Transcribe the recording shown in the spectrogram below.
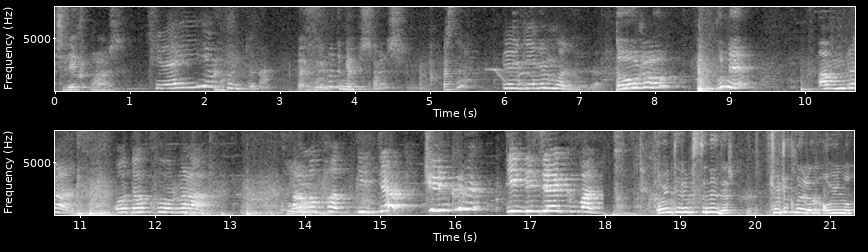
Çilek var. Çileği koydular. Ben koymadım yapışmış. Versen. Gözlerim bozuldu. Doğru. Bu ne? Amraz. O da kora. Kola. Ama patlayacak. Çünkü gidecek var. Oyun terapisi nedir? Çocukların oyunun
